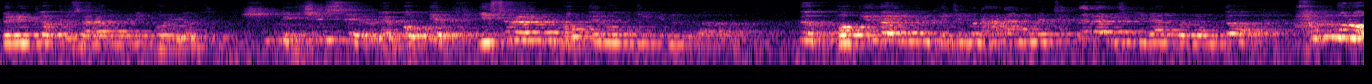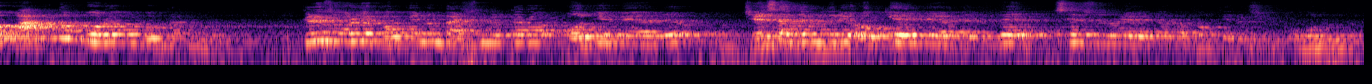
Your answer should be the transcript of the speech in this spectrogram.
그러니까 그 사람들이 권력 힘이 실세예요. 왜 법궤 이스라엘은 법궤로 움직이는가? 그 법궤가 있는 그 집은 하나님의 특별한 집이라 그러니까 함부로 왕도 뭐라고 못하는 거예요. 그래서 원래 법궤는 말씀을 따라 어디에 매야 돼요? 제사장들이 어깨에 매야 되는데 새수레에다가 법궤를 싣고 오는 거예요.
